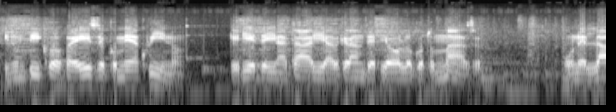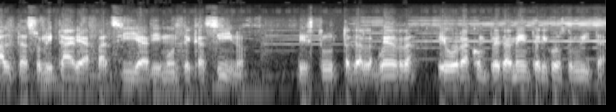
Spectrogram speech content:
In un piccolo paese come Aquino, che diede i natali al grande teologo Tommaso, o nell'alta solitaria abbazia di Monte Cassino, distrutta dalla guerra e ora completamente ricostruita.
